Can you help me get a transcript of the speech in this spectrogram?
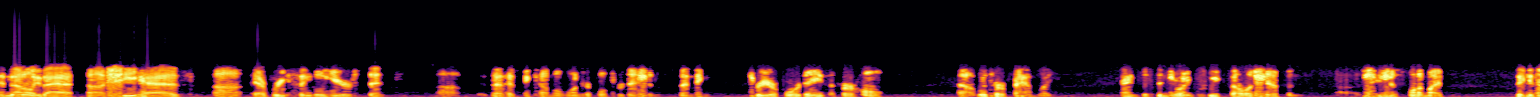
and not only that, uh, she has uh, every single year since uh, that has become a wonderful tradition spending three or four days at her home uh, with her family and just enjoying sweet fellowship. And uh, she's just one of my biggest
